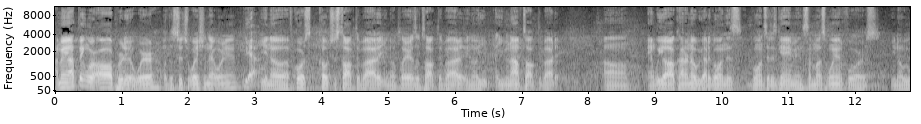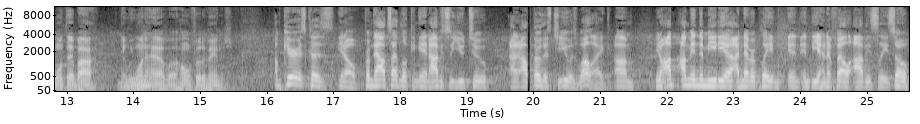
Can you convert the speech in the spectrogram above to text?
I mean, I think we're all pretty aware of the situation that we're in. Yeah. You know, of course, coaches talked about it. You know, players have talked about it. You know, even I've talked about it. Um, and we all kind of know we got to go in this, go into this game, and it's a must-win for us. You know, we want that bye, and we want to have a home field advantage. I'm curious because you know, from the outside looking in, obviously you two, and I'll throw this to you as well. Like, um, you know, I'm, I'm in the media. I never played in, in the NFL, obviously, so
